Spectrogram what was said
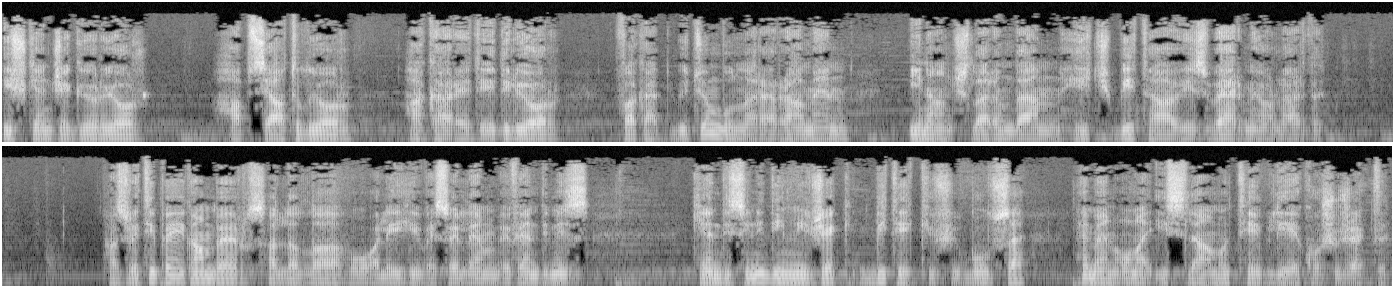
işkence görüyor, hapse atılıyor, hakaret ediliyor. Fakat bütün bunlara rağmen inançlarından hiçbir taviz vermiyorlardı. Hazreti Peygamber sallallahu aleyhi ve sellem Efendimiz kendisini dinleyecek bir tek kişi bulsa hemen ona İslam'ı tebliğe koşacaktı.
